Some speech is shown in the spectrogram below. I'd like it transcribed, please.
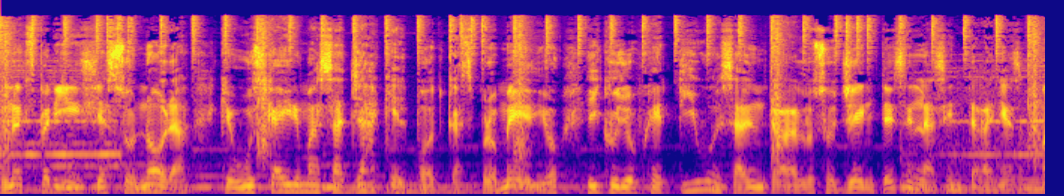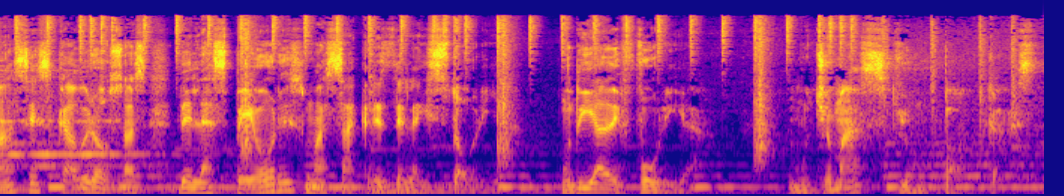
Una experiencia sonora que busca ir más allá que el podcast promedio y cuyo objetivo es adentrar a los oyentes en las entrañas más escabrosas de las peores masacres de la historia. Un Día de Furia, mucho más que un podcast.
